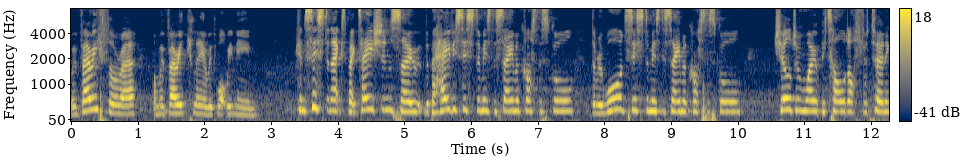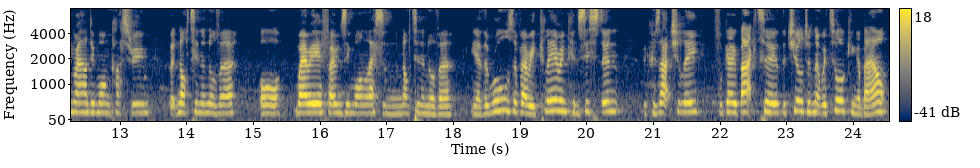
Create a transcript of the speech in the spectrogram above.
we're very thorough and we're very clear with what we mean. Consistent expectations, so the behaviour system is the same across the school, the reward system is the same across the school. Children won't be told off for turning around in one classroom but not in another, or wear earphones in one lesson, not in another. You know, the rules are very clear and consistent because actually, if we go back to the children that we're talking about,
